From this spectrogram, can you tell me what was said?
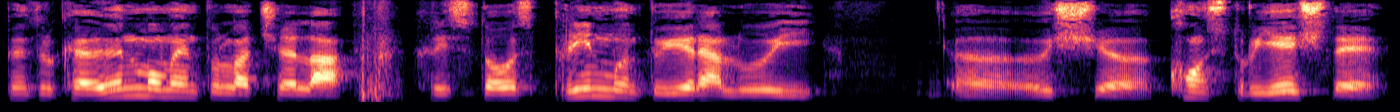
pentru că în momentul acela Hristos, prin mântuirea lui, uh, își uh, construiește,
